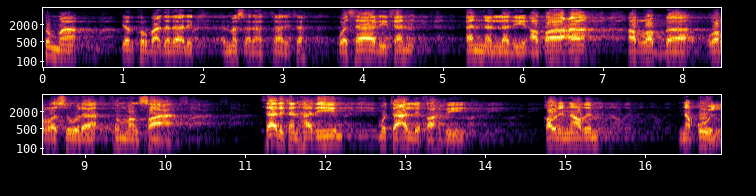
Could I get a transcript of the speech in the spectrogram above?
ثم يذكر بعد ذلك المسألة الثالثة وثالثا أن الذي أطاع الرب والرسول ثم انصاع. ثالثا هذه متعلقة بقول الناظم نقول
